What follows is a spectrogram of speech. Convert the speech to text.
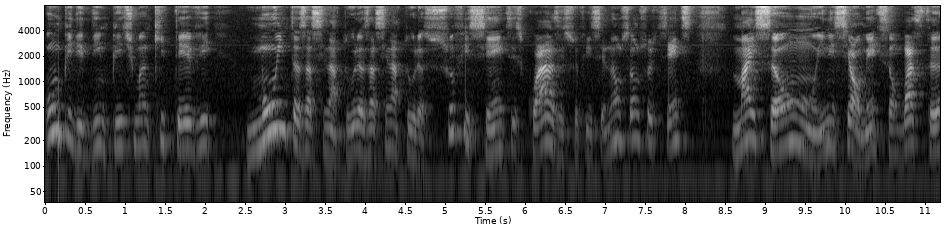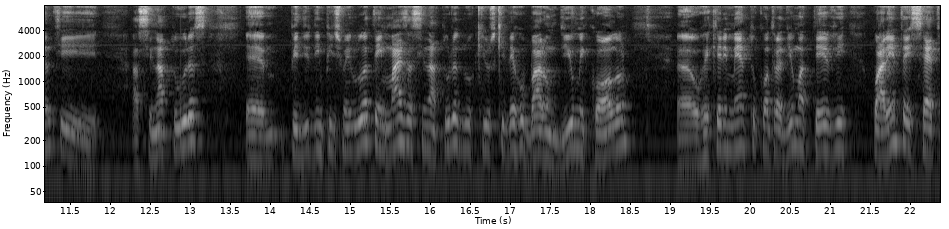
um pedido de impeachment que teve muitas assinaturas, assinaturas suficientes, quase suficientes, não são suficientes, mas são inicialmente são bastante assinaturas. É, pedido de impeachment Lula tem mais assinaturas do que os que derrubaram Dilma e Collor. É, o requerimento contra Dilma teve 47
